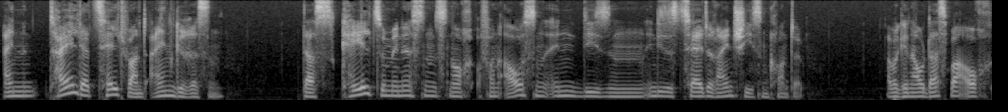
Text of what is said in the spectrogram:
ein Teil der Zeltwand eingerissen dass Kale zumindest noch von außen in, diesen, in dieses Zelt reinschießen konnte. Aber genau das war auch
